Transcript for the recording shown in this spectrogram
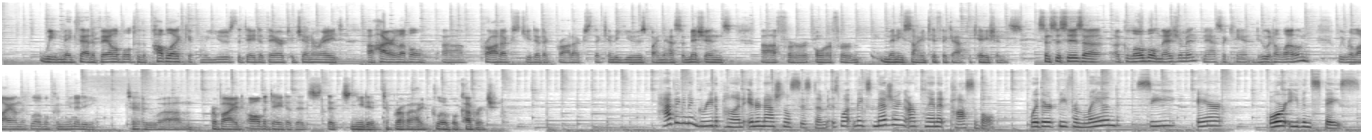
We make that available to the public and we use the data there to generate a higher level uh, products, geodetic products that can be used by NASA missions uh, for or for many scientific applications. Since this is a, a global measurement, NASA can't do it alone. We rely on the global community to um, provide all the data that's that's needed to provide global coverage. Having an agreed upon international system is what makes measuring our planet possible, whether it be from land, sea, air, or even space.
